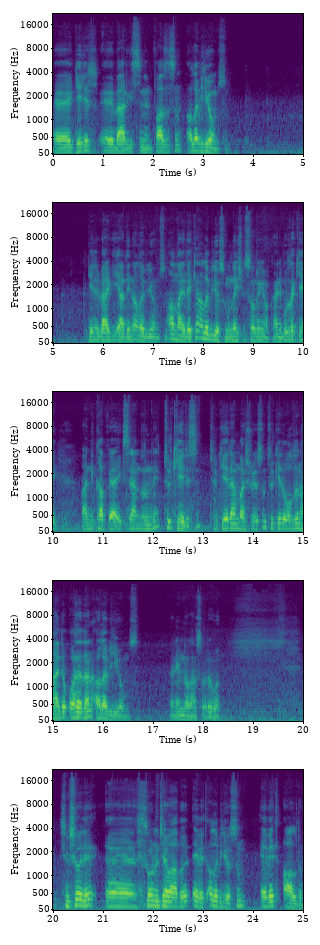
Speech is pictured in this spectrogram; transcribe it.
e, gelir e, vergisinin fazlasını alabiliyor musun? gelir vergi iadeni alabiliyor musun? Almanya'dayken alabiliyorsun. Bunda hiçbir sorun yok. Hani buradaki handikap veya ekstrem durum ne? Türkiye'desin. Türkiye'den başvuruyorsun. Türkiye'de olduğun halde oradan alabiliyor musun? Önemli olan soru bu. Şimdi şöyle e, sorunun cevabı evet alabiliyorsun. Evet aldım.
